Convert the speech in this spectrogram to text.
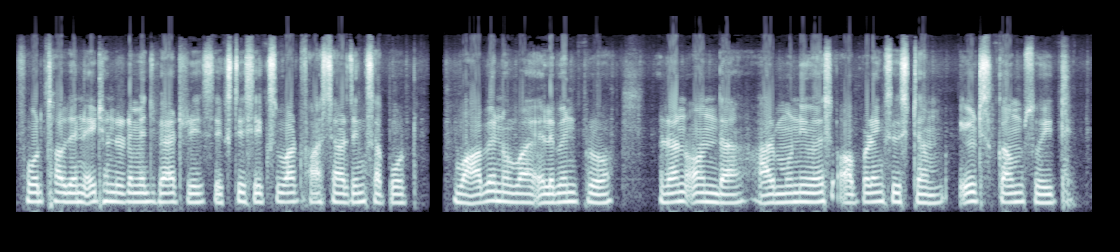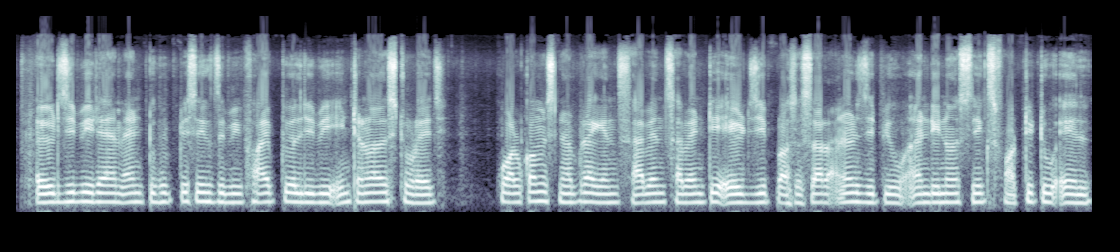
4800 mAh battery 66 watt fast charging support Huawei Nova 11 Pro run on the HarmonyOS operating system. It comes with 8GB RAM and 256GB 512GB internal storage. Qualcomm Snapdragon 778G processor and GPU Adreno 642L.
